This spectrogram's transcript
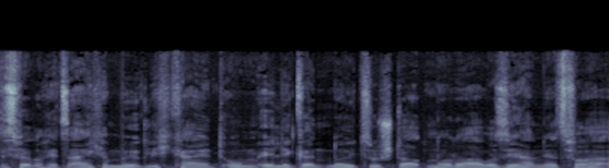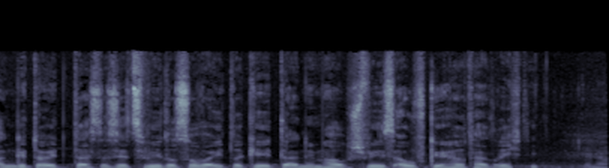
Das wäre doch jetzt eigentlich eine Möglichkeit, um elegant neu zu starten, oder? Aber Sie haben jetzt vorher angedeutet, dass es jetzt wieder so weitergeht, dann im Herbst, wie es aufgehört hat, richtig? Genau.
